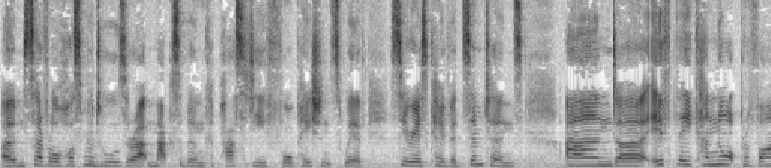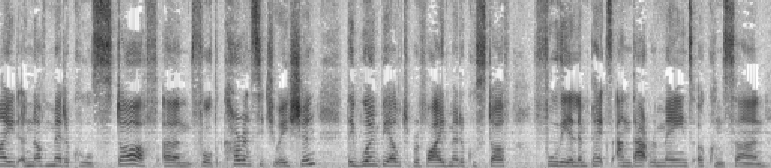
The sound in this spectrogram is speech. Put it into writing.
Um, several hospitals mm. are at maximum capacity for patients with serious COVID symptoms. And uh, if they cannot provide enough medical staff um, for the current situation, they won't be able to provide medical staff for the Olympics, and that remains a concern.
